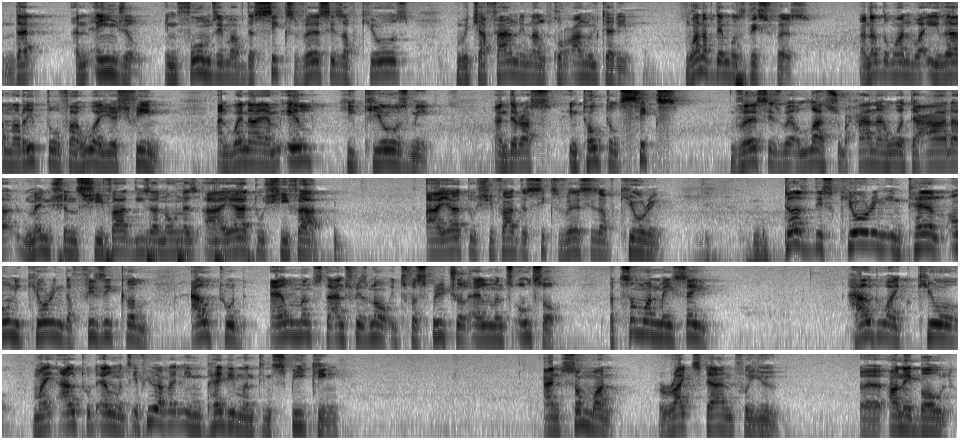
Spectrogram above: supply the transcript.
that an angel informs him of the six verses of cures which are found in Al Quran Al Kareem. One of them was this verse. Another one, وَإِذَا مَرِضْتُ فَهُوَ يَشْفِينَ And when I am ill, He cures me. And there are in total six verses where Allah subhanahu wa ta'ala mentions shifa. These are known as ayatu shifa ayatu shifa, the six verses of curing. Does this curing entail only curing the physical outward ailments? The answer is no, it's for spiritual ailments also. But someone may say, How do I cure my outward ailments? If you have an impediment in speaking, and someone writes down for you uh, on a bowl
